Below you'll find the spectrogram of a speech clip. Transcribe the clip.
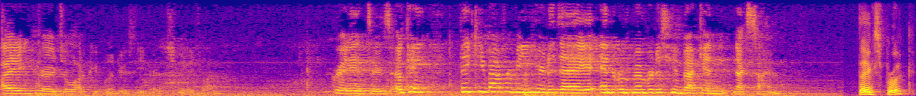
I encourage a lot of people to do theater. It's really fun. Great answers. Okay, thank you, Matt, for being here today, and remember to tune back in next time. Thanks, Brooke.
